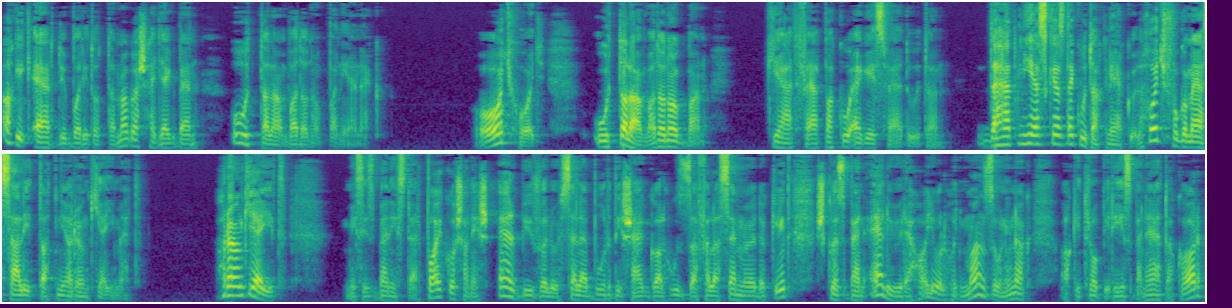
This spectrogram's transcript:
akik erdő borította magas hegyekben, úttalan vadonokban élnek. Hogy-hogy? Úttalan vadonokban? Kiált felpakó egész feldúltan. De hát mihez kezdek utak nélkül? Hogy fogom elszállítatni a rönkjeimet? Rönkjeit? Mrs. Bannister pajkosan és elbűvölő szeleburdisággal húzza fel a szemöldökét, s közben előre hajol, hogy Manzoninak, akit Robi részben eltakar,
